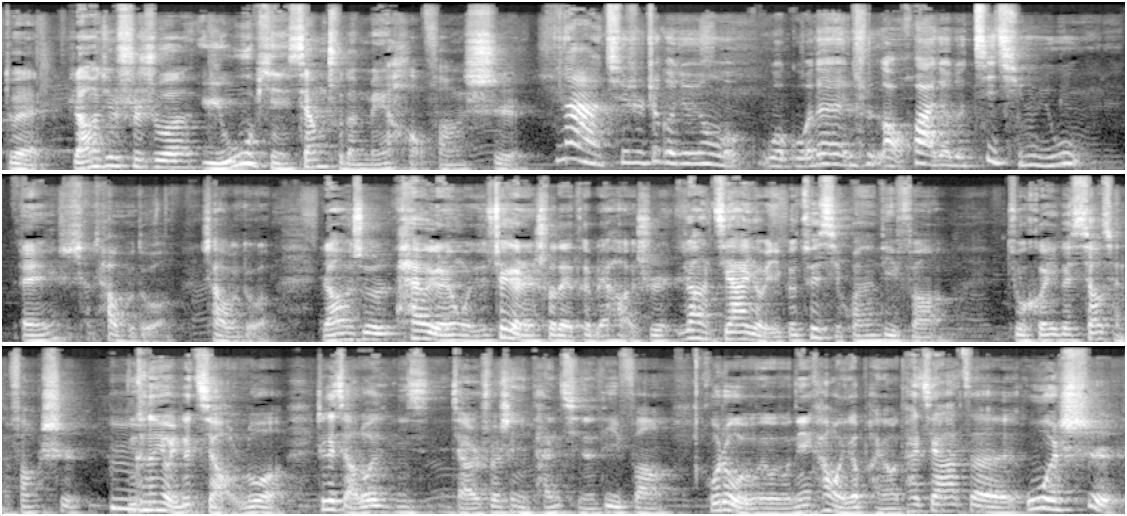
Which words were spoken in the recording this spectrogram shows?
对，然后就是说与物品相处的美好方式。那其实这个就用我我国的老话叫做寄情于物。哎，差差不多，差不多。然后就还有一个人，我觉得这个人说的也特别好，就是让家有一个最喜欢的地方，就和一个消遣的方式。你可能有一个角落，这个角落你假如说是你弹琴的地方，或者我我我那天看我一个朋友，他家的卧室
